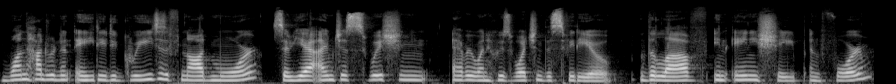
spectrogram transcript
180 degrees, if not more. So, yeah, I'm just wishing everyone who's watching this video the love in any shape and form,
